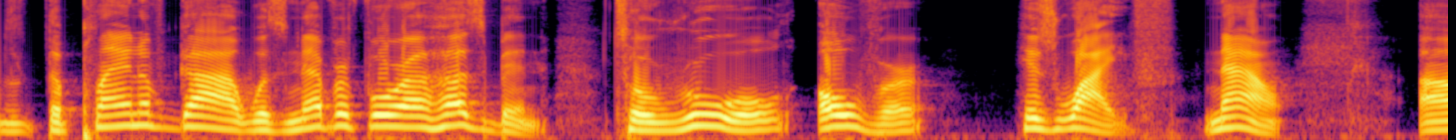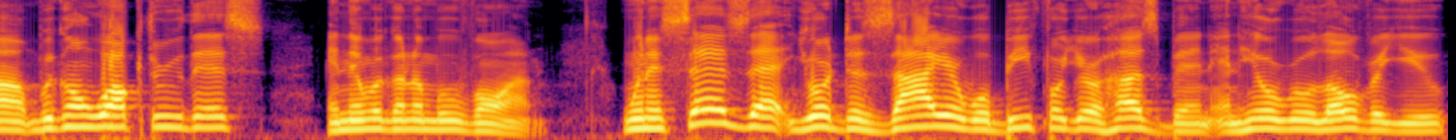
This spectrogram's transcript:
the plan of God was never for a husband to rule over his wife. Now, uh, we're going to walk through this and then we're going to move on. When it says that your desire will be for your husband and he'll rule over you,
